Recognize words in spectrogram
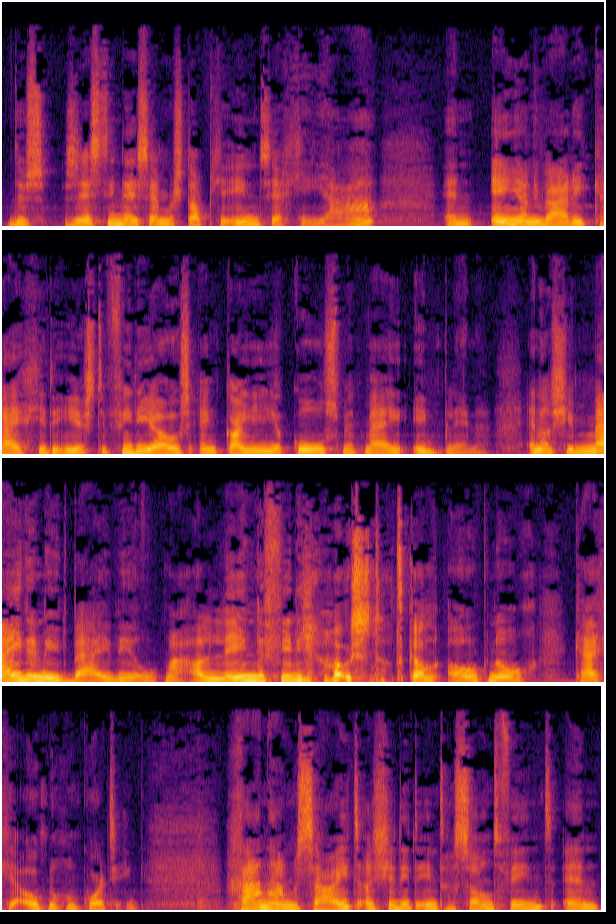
Dus 16 december stap je in, zeg je ja. En 1 januari krijg je de eerste video's en kan je je calls met mij inplannen. En als je mij er niet bij wil, maar alleen de video's, dat kan ook nog, krijg je ook nog een korting. Ga naar mijn site als je dit interessant vindt. En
